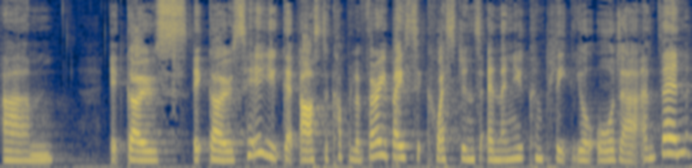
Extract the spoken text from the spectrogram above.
um, it goes it goes here. You get asked a couple of very basic questions, and then you complete your order, and then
